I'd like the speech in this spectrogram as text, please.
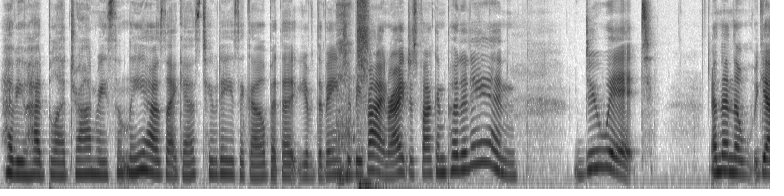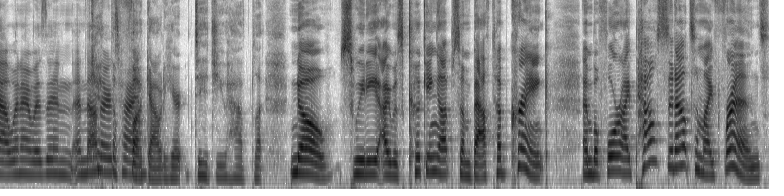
"Have you had blood drawn recently?" I was like, "Yes, two days ago." But that you the vein should be fine, right? Just fucking put it in, do it. And then the yeah, when I was in another Get the time, fuck out of here. Did you have blood? No, sweetie. I was cooking up some bathtub crank, and before I passed it out to my friends,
